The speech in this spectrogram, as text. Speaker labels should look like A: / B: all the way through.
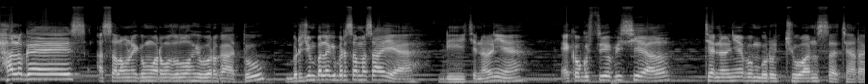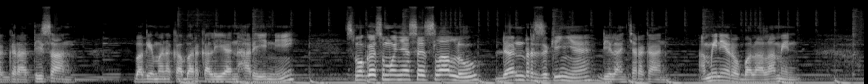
A: Halo guys, Assalamualaikum warahmatullahi wabarakatuh. Berjumpa lagi bersama saya di channelnya Eko Gusti Official. Channelnya pemburu cuan secara gratisan. Bagaimana kabar kalian hari ini? Semoga semuanya sehat selalu dan rezekinya dilancarkan. Amin ya robbal alamin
